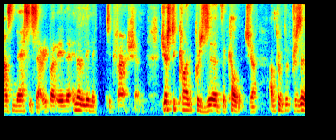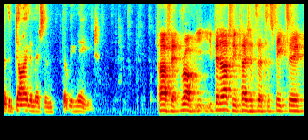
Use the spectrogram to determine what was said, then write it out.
as necessary, but in a, in a limited fashion, just to kind of preserve the culture and pre- preserve the dynamism that we need. Perfect. Rob, you've been an absolute pleasure to, to speak to.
